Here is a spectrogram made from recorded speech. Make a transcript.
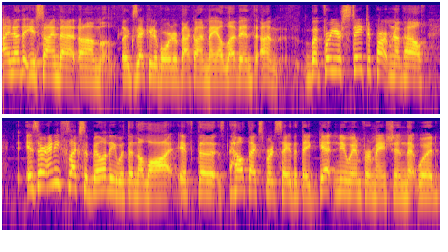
I know that you signed that um, executive order back on May 11th, um, but for your state Department of Health, is there any flexibility within the law if the health experts say that they get new information that would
